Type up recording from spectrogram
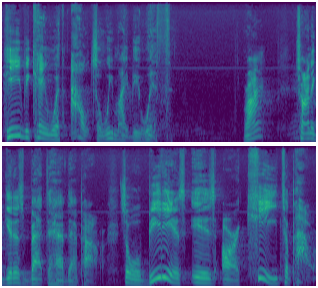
He became without so we might be with. Right? Trying to get us back to have that power. So obedience is our key to power.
